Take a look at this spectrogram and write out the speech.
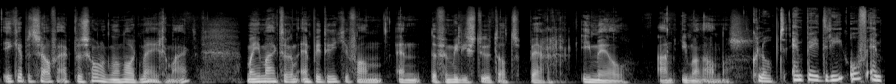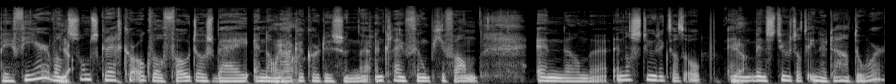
ik heb het zelf eigenlijk persoonlijk nog nooit meegemaakt. Maar je maakt er een mp3'tje van en de familie stuurt dat per e-mail aan iemand anders. Klopt, MP3 of MP4, want Ja. soms krijg ik er ook wel foto's bij. En dan Oh ja. maak ik er dus een, eh, een klein filmpje van. En dan, eh, en dan stuur ik dat op. En Ja. men stuurt dat inderdaad door. En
